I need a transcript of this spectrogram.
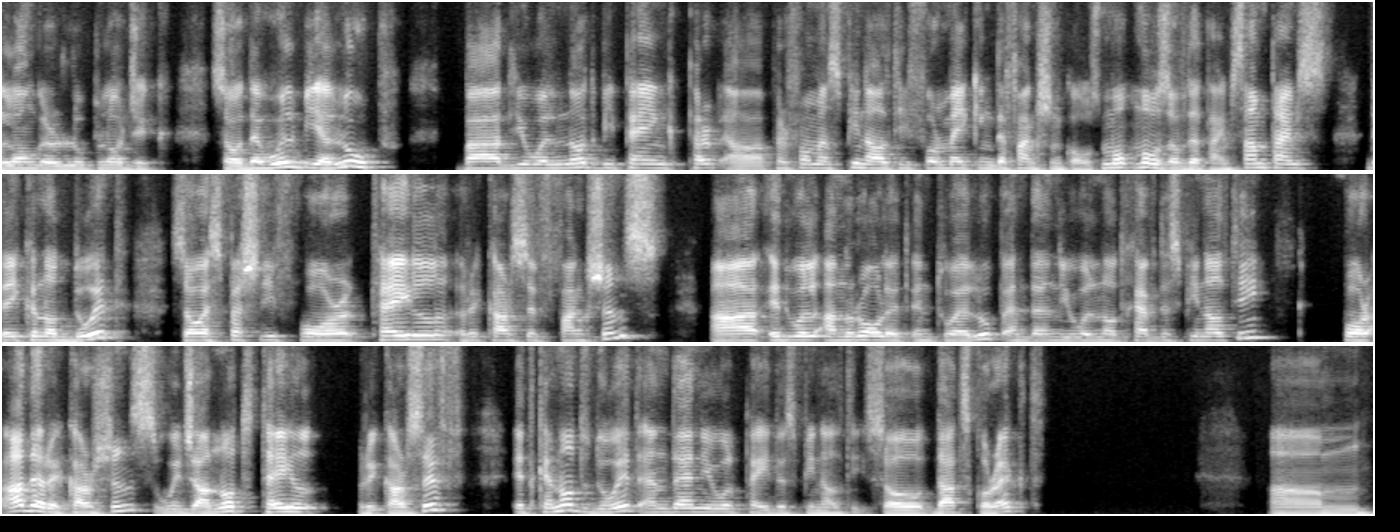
longer loop logic. So there will be a loop, but you will not be paying per, uh, performance penalty for making the function calls Mo most of the time. Sometimes they cannot do it. So especially for tail recursive functions, uh, it will unroll it into a loop and then you will not have this penalty. For other recursions, which are not tail recursive, it cannot do it and then you will pay this penalty. So that's correct. Um,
